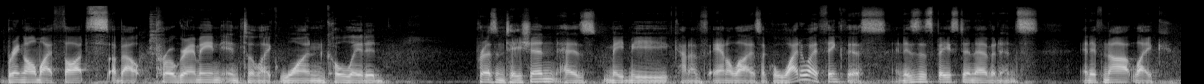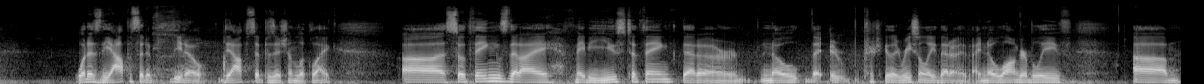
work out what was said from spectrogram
bring all my thoughts about programming into like one collated presentation has made me kind of analyze like well why do i think this and is this based in evidence and if not like what does the opposite of you know the opposite position look like uh, so things that i maybe used to think that are no that particularly recently that i, I no longer believe um,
